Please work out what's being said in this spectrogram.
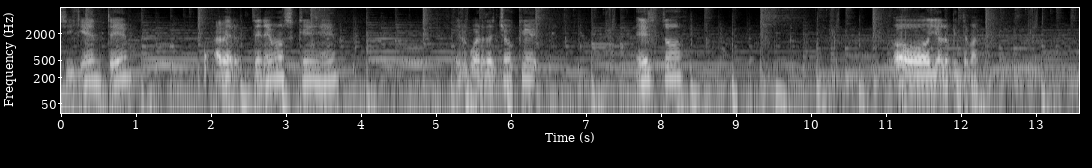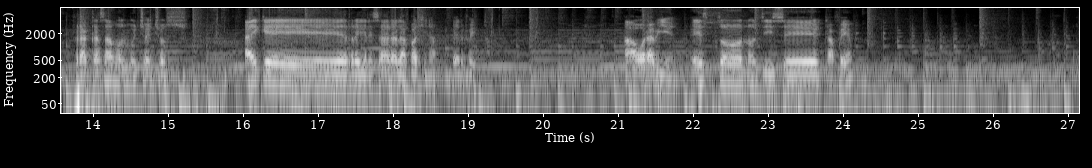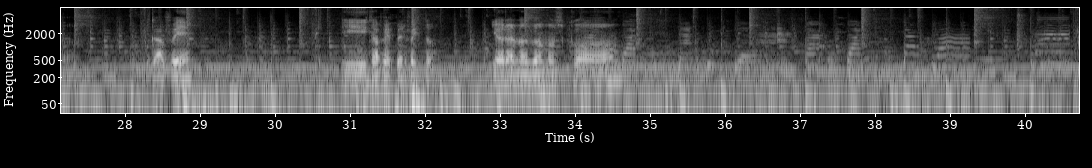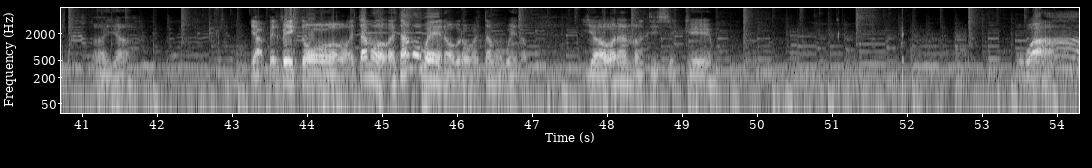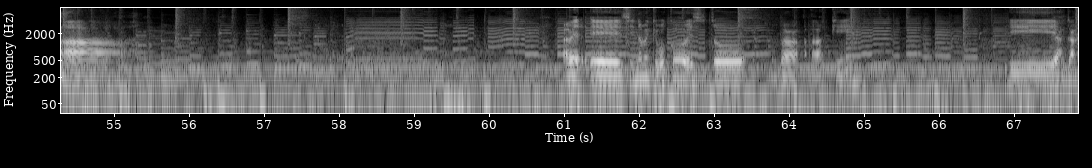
Siguiente. A ver, tenemos que... El guardachoque. Esto. Oh, ya lo pinté mal. Fracasamos, muchachos. Hay que regresar a la página. Perfecto. Ahora bien, esto nos dice café. Café. Y café, perfecto. Y ahora nos vamos con... Ah, ya. Ya, perfecto. Estamos, estamos bueno, bro. Estamos bueno. Y ahora nos dice que... ¡Wow! A ver, eh, si no me equivoco, esto va aquí. Y acá.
